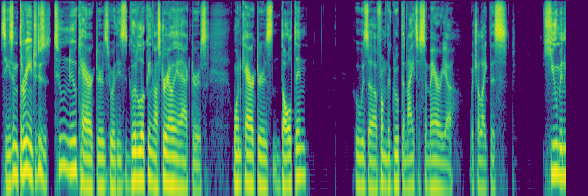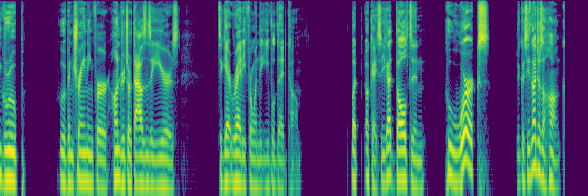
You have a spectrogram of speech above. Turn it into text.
Season three introduces two new characters who are these good-looking Australian actors. One character is Dalton, who is uh, from the group the Knights of Sumeria, which are like this human group who have been training for hundreds or thousands of years to get ready for when the evil dead come. But okay, so you got Dalton, who works because he's not just a hunk.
